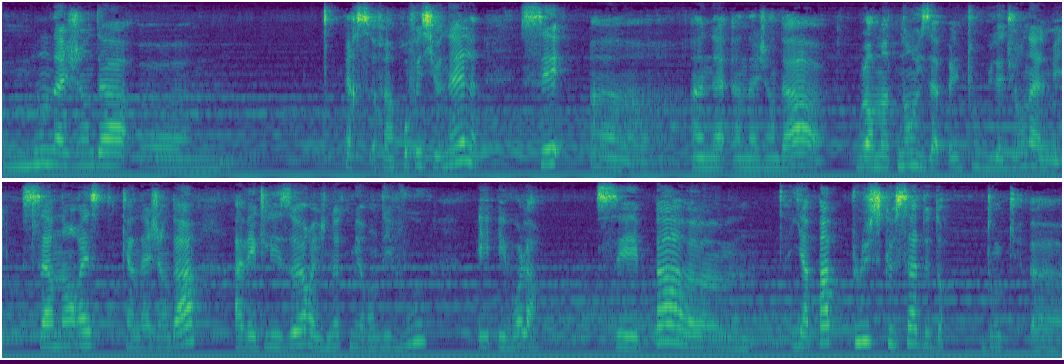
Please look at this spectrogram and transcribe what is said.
mon agenda euh, professionnel, c'est un, un, agenda. Ou alors maintenant, ils appellent tout bullet journal, mais ça n'en reste qu'un agenda avec les heures et je note mes rendez-vous. Et voilà. C'est pas il euh, n'y a pas plus que ça dedans. Donc euh,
